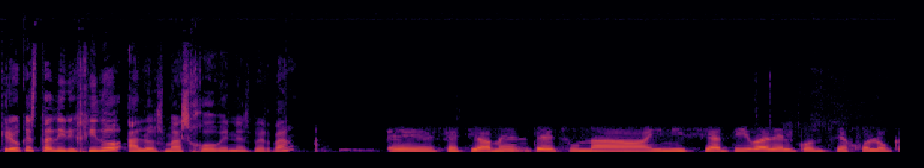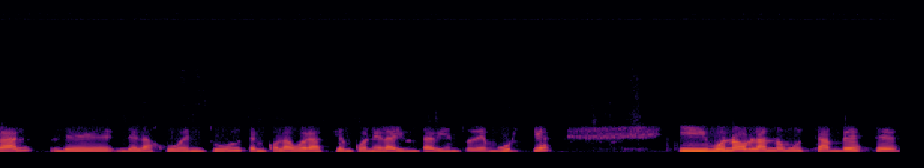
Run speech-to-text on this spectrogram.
creo que está dirigido a los más jóvenes, ¿verdad? Efectivamente, es una iniciativa del Consejo Local de, la Juventud en colaboración con el Ayuntamiento de Murcia. Y bueno, hablando muchas veces,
